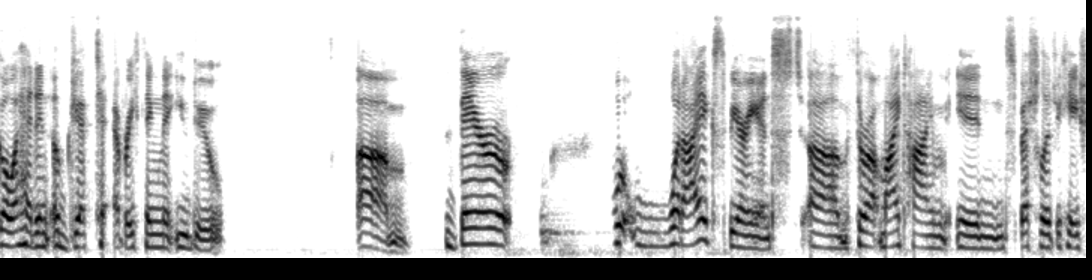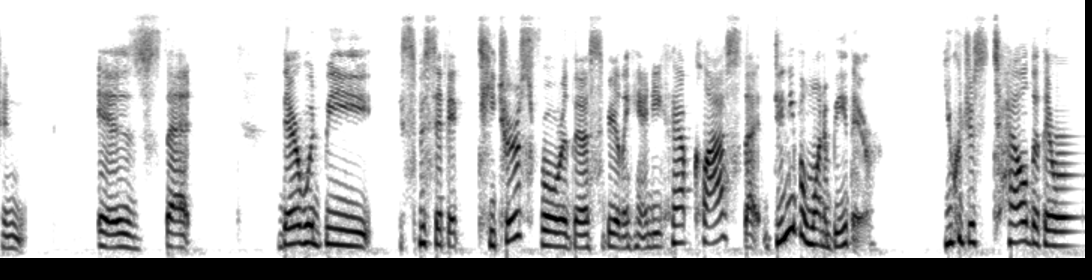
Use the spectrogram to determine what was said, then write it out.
go ahead and object to everything that you do. Um, there, wh- what I experienced um, throughout my time in special education is that there would be specific teachers for the severely handicapped class that didn't even want to be there. You could just tell that they were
